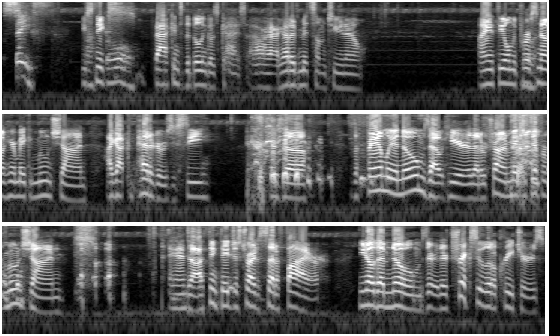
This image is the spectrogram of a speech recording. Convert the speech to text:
safe. He sneaks all. back into the building. Goes, guys. All right, I gotta admit something to you now. I ain't the only person out here making moonshine. I got competitors. You see, there's a a family of gnomes out here that are trying to make a different moonshine, and uh, I think they just tried to set a fire. You know them gnomes? They're they're tricksy little creatures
